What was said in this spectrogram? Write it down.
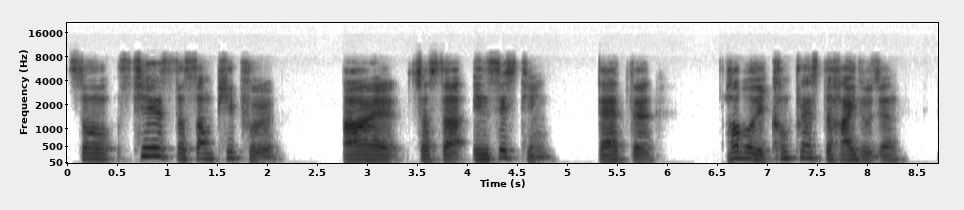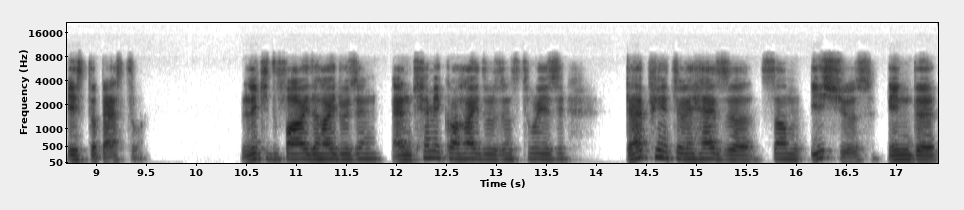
so still the, some people are just uh, insisting that the probably compressed hydrogen is the best one. Liquefied hydrogen and chemical hydrogen storage definitely has uh, some issues in the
